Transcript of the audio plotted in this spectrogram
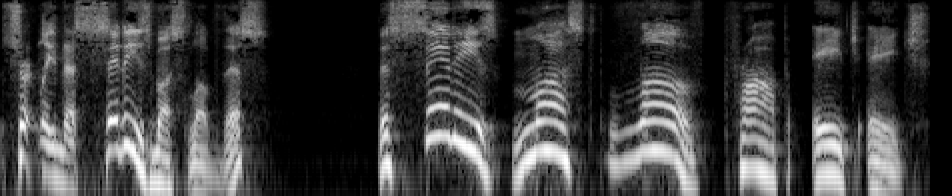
certainly the cities must love this. The cities must love Prop HH.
